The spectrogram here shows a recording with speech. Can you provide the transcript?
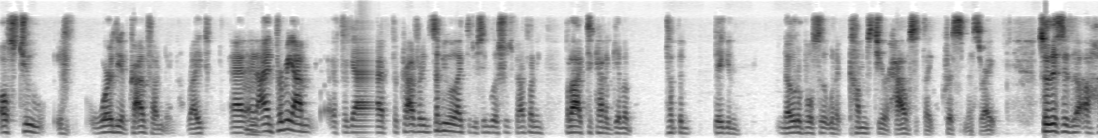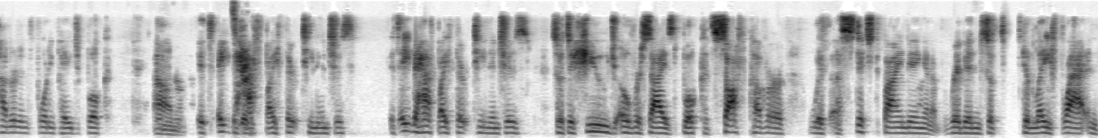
also too if, worthy of crowdfunding, right? And, mm. and, and for me, I'm I forget for crowdfunding. Some people like to do single issues crowdfunding, but I like to kind of give a something big and notable so that when it comes to your house, it's like Christmas, right? So this is a 140 page book. Um, mm. It's eight and a half by 13 inches. It's eight and a half by 13 inches. So it's a huge, oversized book. It's soft cover with a stitched binding and a ribbon so it can lay flat and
